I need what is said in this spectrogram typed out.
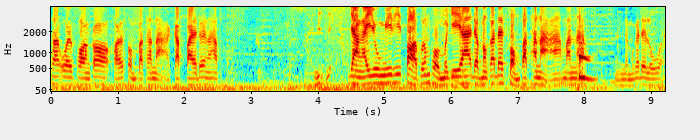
ถ้าอวยพรก็ขอให้สมปรารถนากลับไปด้วยนะครับ อุ๊ยอย่างไอยูมิที่ตอบเพื่อนผมเมื่อกี้ฮะเดี๋ยวมันก็ได้สมปรารถนามันนะเดี๋ยวมันก็ได้รู้อะ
